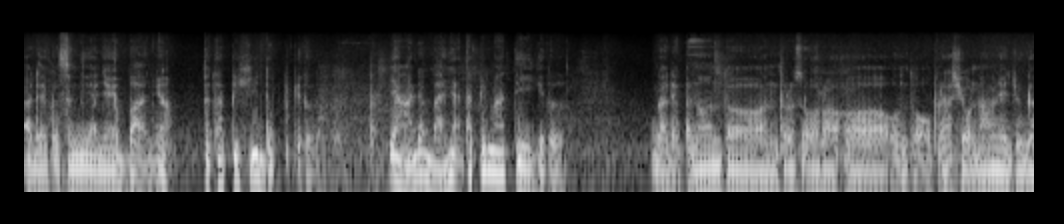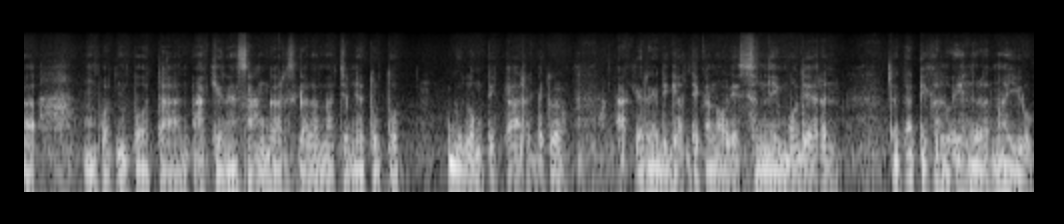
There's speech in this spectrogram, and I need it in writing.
Ada keseniannya banyak, tetapi hidup gitu loh yang ada banyak tapi mati gitu loh nggak ada penonton terus orang untuk operasionalnya juga empot-empotan akhirnya sanggar segala macamnya tutup gulung tikar gitu. Akhirnya digantikan oleh seni modern. Tetapi kalau Indramayu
